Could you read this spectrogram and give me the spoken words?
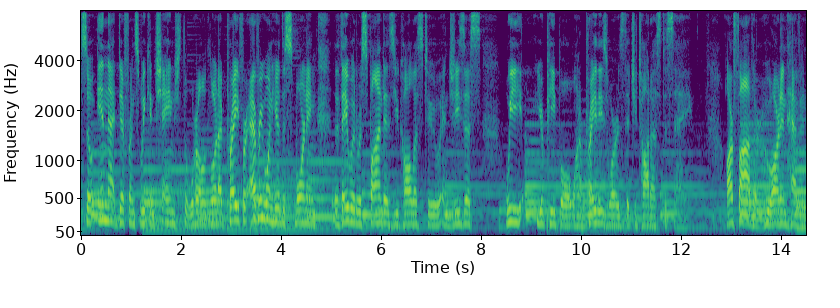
So, in that difference, we can change the world. Lord, I pray for everyone here this morning that they would respond as you call us to. And Jesus, we, your people, want to pray these words that you taught us to say. Our Father, who art in heaven,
